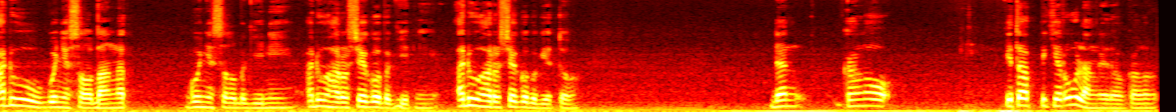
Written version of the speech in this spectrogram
aduh gue nyesel banget gue nyesel begini aduh harusnya gue begini aduh harusnya gue begitu. Dan kalau kita pikir ulang gitu kalau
